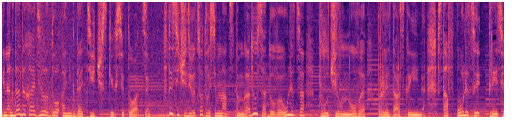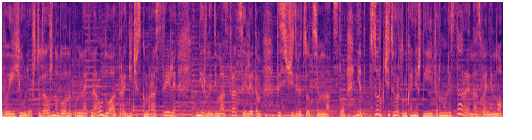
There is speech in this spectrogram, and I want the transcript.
Иногда доходило до анекдотических ситуаций. В 1918 году Садовая улица получила новое пролетарское имя, став улицей 3 июля, что должно было напоминать народу о трагическом расстреле мирной демонстрации летом 1917 -го. Нет, в 1944-м, конечно, ей вернули старое название, но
